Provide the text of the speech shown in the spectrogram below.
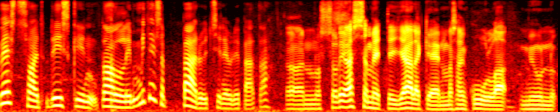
Westside Diskin talliin. Miten sä päädyit sinne ylipäätään? No se oli SM jälkeen, mä sain kuulla minun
